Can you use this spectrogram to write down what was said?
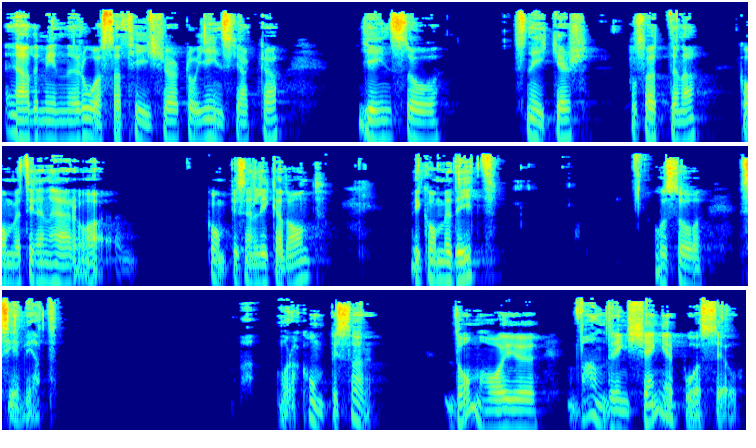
Jag hade min rosa t-shirt och jeansjacka, jeans och sneakers på fötterna. Kommer till den här och kompisen likadant. Vi kommer dit och så ser vi att våra kompisar, de har ju vandringskängor på sig och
